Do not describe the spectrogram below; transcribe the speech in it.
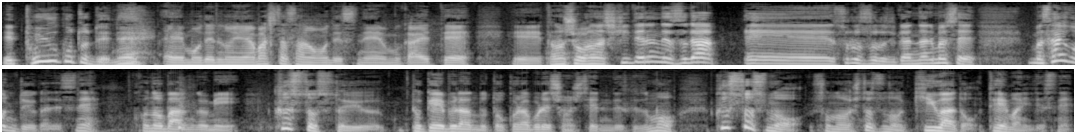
え、ということでね、えーモデルの山下さんをですね、迎えて、えー楽しいお話聞いてるんですが、えーそろそろ時間になりまして、まあ、最後にというかですね、この番組、クストスという時計ブランドとコラボレーションしてるんですけども、クストスのその一つのキーワード、テーマにですね、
